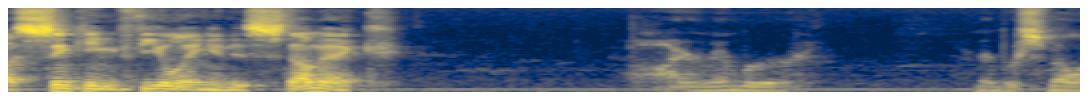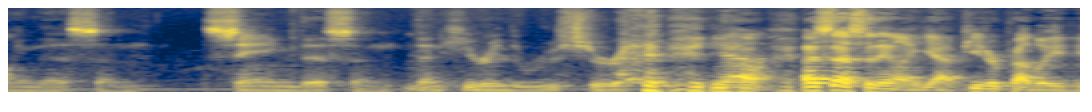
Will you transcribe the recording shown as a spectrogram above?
a sinking feeling in his stomach remember i remember smelling this and saying this and mm-hmm. then hearing the rooster you yeah. know that's that's the thing like yeah peter probably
